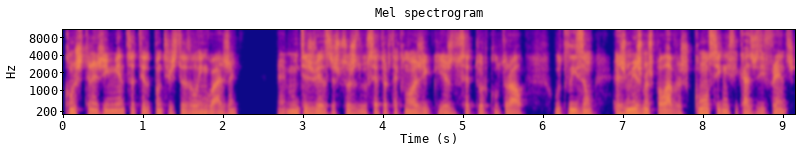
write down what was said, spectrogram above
constrangimentos, até do ponto de vista da linguagem. Né? Muitas vezes as pessoas do setor tecnológico e as do setor cultural utilizam as mesmas palavras com significados diferentes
